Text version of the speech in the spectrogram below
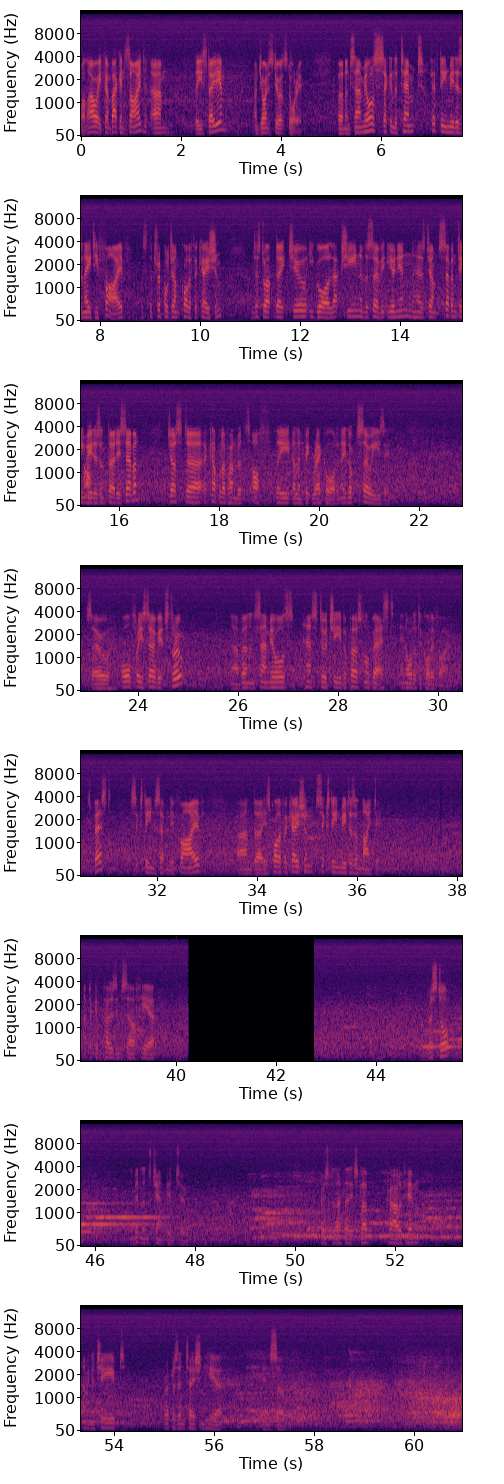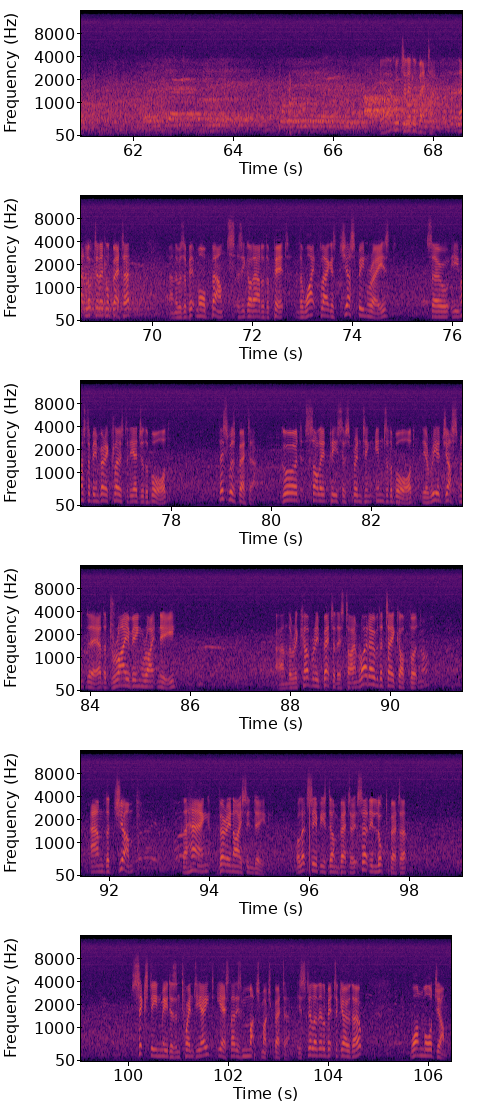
Well, now we come back inside um, the stadium and join Stuart Storey. Vernon Samuels, second attempt, 15 metres and 85. That's the triple jump qualification. And just to update you, Igor Lapshin of the Soviet Union has jumped 17 oh. metres and 37, just uh, a couple of hundredths off the Olympic record, and he looked so easy. So all three Soviets through. Now Vernon Samuels has to achieve a personal best in order to qualify. His best, 16.75, and uh, his qualification, 16 metres and 90. Have to compose himself here. Bristol, the Midlands champion too. Bristol Athletics Club, proud of him, having achieved representation here in Seoul. Yeah, that looked a little better. That looked a little better. And there was a bit more bounce as he got out of the pit. The white flag has just been raised, so he must have been very close to the edge of the board. This was better good, solid piece of sprinting into the board. The readjustment there, the driving right knee. And the recovery better this time, right over the takeoff foot. And the jump, the hang, very nice indeed. Well, let's see if he's done better. It certainly looked better. 16 metres and 28. Yes, that is much, much better. There's still a little bit to go, though. One more jump.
